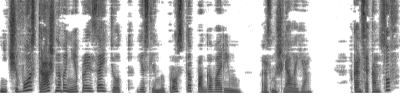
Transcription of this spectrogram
«Ничего страшного не произойдет, если мы просто поговорим», — размышляла я. «В конце концов,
